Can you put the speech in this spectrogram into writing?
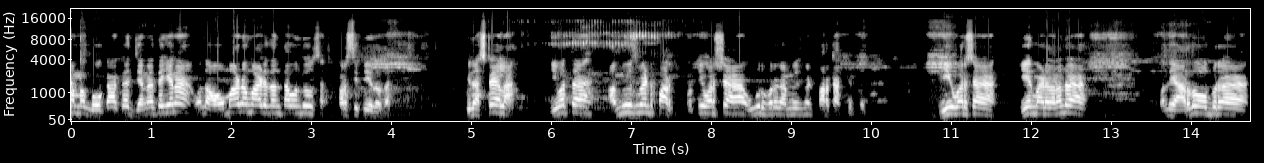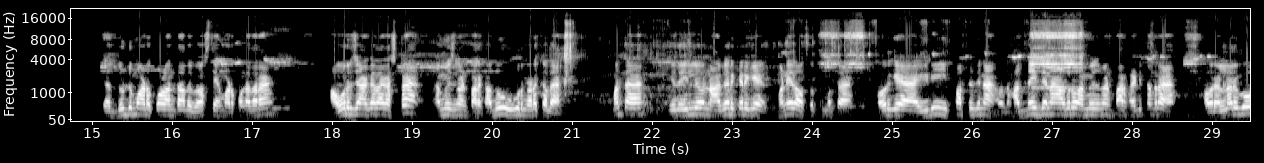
ನಮ್ಮ ಗೋಕಾಕ ಜನತೆಗೆನ ಒಂದು ಅವಮಾನ ಮಾಡಿದಂತ ಒಂದು ಪರಿಸ್ಥಿತಿ ಇರದ ಇದಷ್ಟೇ ಅಲ್ಲ, ಇವತ್ತ ಅಮ್ಯೂಸ್ಮೆಂಟ್ ಪಾರ್ಕ್ ಪ್ರತಿ ವರ್ಷ ಊರ್ ಹೊರಗೆ ಅಮ್ಯೂಸ್ಮೆಂಟ್ ಪಾರ್ಕ್ ಆಗ್ತಿತ್ತು. ಈ ವರ್ಷ ಏನ್ ಮಾಡಿದಾರ ಅಂದ್ರ ಒಂದ್ ಯಾರ್ದೋ ಒಬ್ರ ದುಡ್ಡು ಮಾಡ್ಕೊಳ್ಳೋಂತ ಅದು ವ್ಯವಸ್ಥೆ ಏನ್ ಮಾಡ್ಕೊಂಡದಾರ? ಅವ್ರ ಜಾಗದಾಗ ಅಷ್ಟ ಅಮ್ಯೂಸ್ಮೆಂಟ್ ಪಾರ್ಕ್ ಅದು ಊರ್ ನಡಕದ. ಮತ್ತ ಇದು ಇಲ್ಲಿ ನಾಗರಿಕರಿಗೆ ಮನೆ ಇದಾವ ಸುತ್ತಮುತ್ತ. ಅವ್ರಿಗೆ ಇಡೀ ಇಪ್ಪತ್ತು ದಿನ, ಒಂದು ಹದಿನೈದು ದಿನ ಆದ್ರೂ ಅಮ್ಯೂಸ್ಮೆಂಟ್ ಪಾರ್ಕ್ ನಡೀತಂದ್ರ ಅವರೆಲ್ಲರಿಗೂ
